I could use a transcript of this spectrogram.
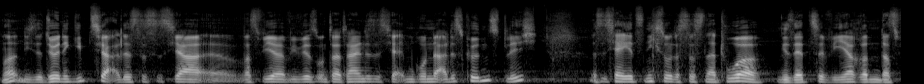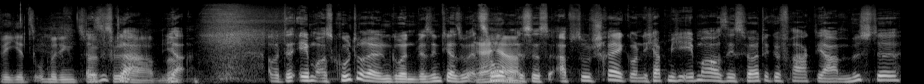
Ne? Diese Töne gibt es ja alles. Das ist ja, äh, was wir, wie wir es unterteilen, das ist ja im Grunde alles künstlich. Das ist ja jetzt nicht so, dass das Naturgesetze wären, dass wir jetzt unbedingt zwölf Töne haben. Ne? Ja. Aber eben aus kulturellen Gründen, wir sind ja so erzogen, ja, ja. ist es absolut schräg. Und ich habe mich eben auch, als ich es hörte, gefragt, ja, müsste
